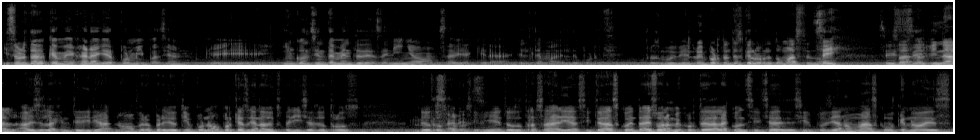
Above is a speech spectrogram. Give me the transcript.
Y sobre todo que me dejara guiar por mi pasión, que inconscientemente desde niño sabía que era el tema del deporte. Pues muy bien. Lo importante es que lo retomaste, ¿no? Sí, sí, O sea, sí, sí. Al final, a veces la gente diría, no, pero he perdido tiempo. No, porque has ganado experiencias de otros de otros áreas. conocimientos, de otras áreas, y te das cuenta, eso a lo mejor te da la conciencia de decir, pues ya nomás como que no es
